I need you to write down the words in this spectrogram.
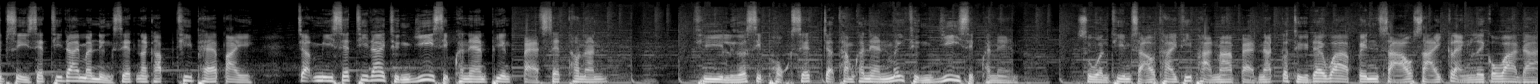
24 เซตที่ได้มา 1 เซตนะครับที่แพ้ไป จะมีเซตที่ได้ถึง 20 คะแนนเพียง 8 เซตเท่านั้น ที่เหลือ 16 เซตจะทำคะแนนไม่ถึง 20 คะแนน ส่วนทีมสาวไทยที่ผ่านมา 8 นัดก็ถือได้ว่าเป็นสาวสายแกร่งเลยก็ว่าได้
